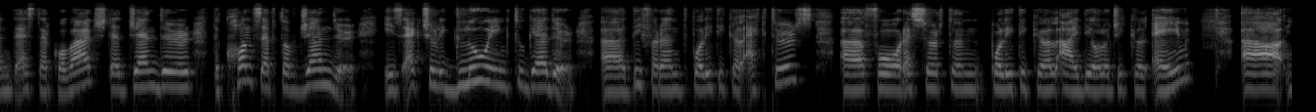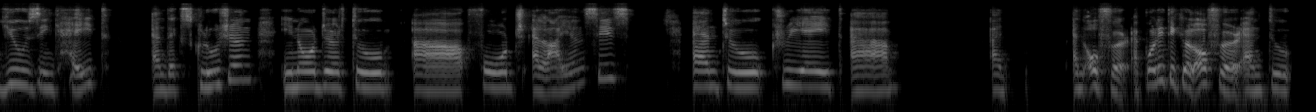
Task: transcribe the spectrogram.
and Eszter Kováts, that gender, the concept of gender is actually gluing together uh, different political actors uh, for a certain political ideological aim, uh, using hate and exclusion in order to uh, forge alliances and to create a, an offer, a political offer, and to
